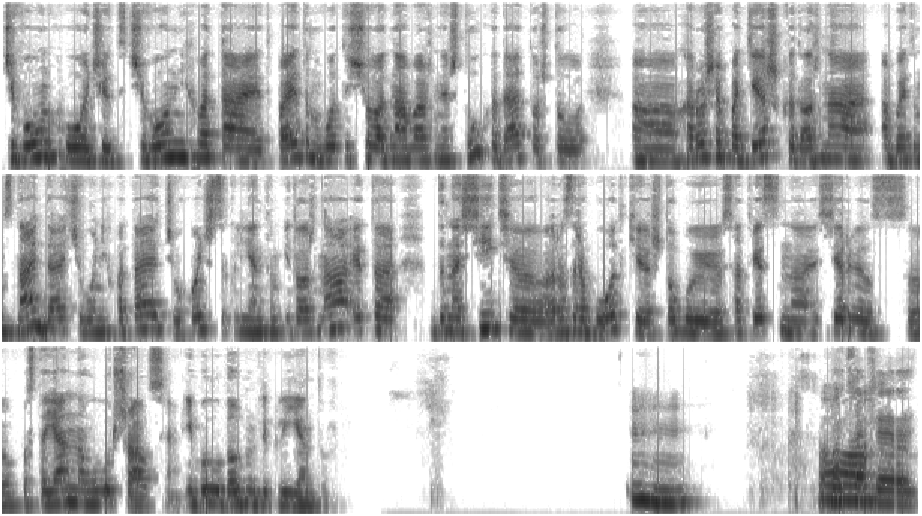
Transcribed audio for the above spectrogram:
чего он хочет, чего он не хватает. Поэтому вот еще одна важная штука, да, то, что хорошая поддержка должна об этом знать, да, чего не хватает, чего хочется клиентам, и должна это доносить э, разработке, чтобы, соответственно, сервис э, постоянно улучшался и был удобным для клиентов. Угу. Вот, кстати,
